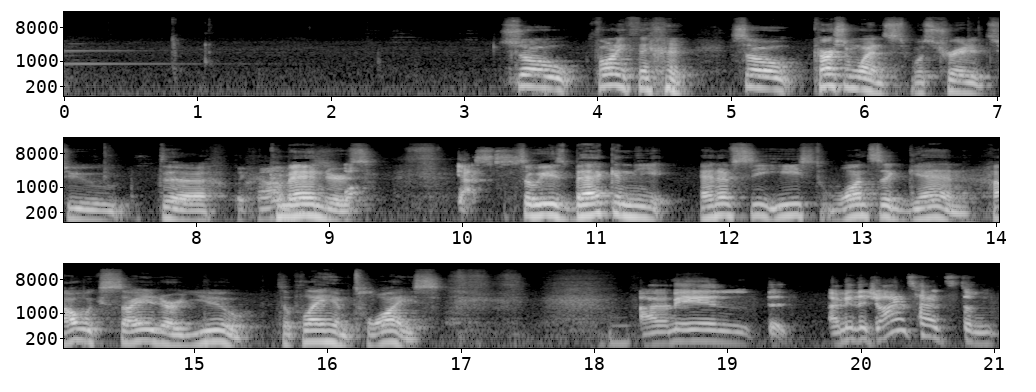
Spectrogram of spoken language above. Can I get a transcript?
So funny thing. So Carson Wentz was traded to the The Commanders. Yes. So he's back in the NFC East once again. How excited are you to play him twice? I mean, the, I mean, the Giants had some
